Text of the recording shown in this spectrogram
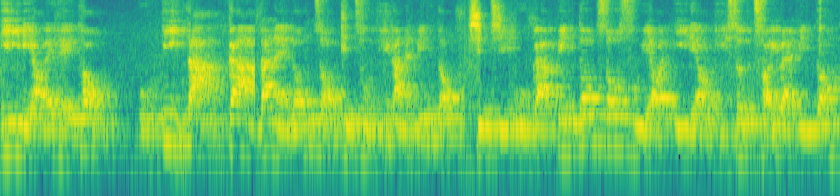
医疗的系统有义大甲咱的农总进驻伫咱的屏东，是毋是有甲屏东所需要的医疗技术传入来屏东？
